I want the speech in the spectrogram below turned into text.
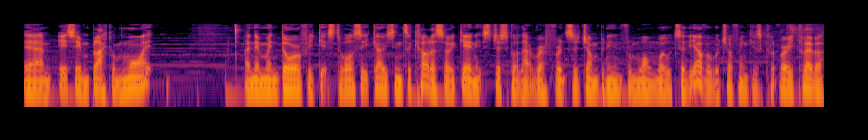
um, it's in black and white, And then when Dorothy gets to Oz, it goes into colour. So again, it's just got that reference of jumping in from one world to the other, which I think is cl- very clever.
